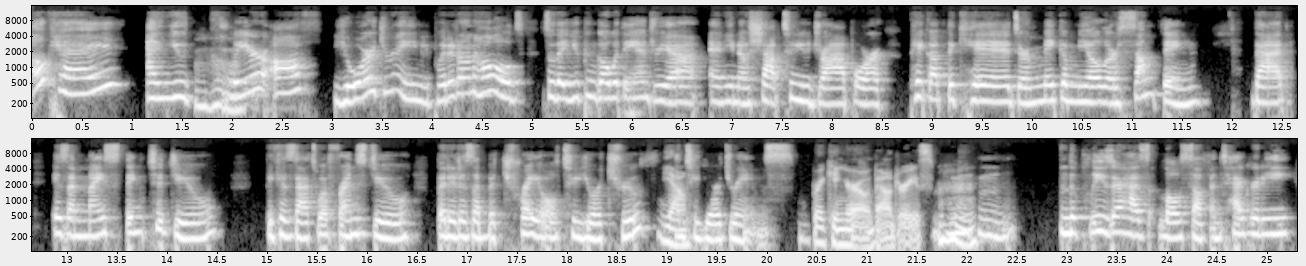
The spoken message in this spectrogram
okay. And you mm-hmm. clear off your dream, you put it on hold so that you can go with Andrea and, you know, shop till you drop or pick up the kids or make a meal or something that is a nice thing to do because that's what friends do, but it is a betrayal to your truth yeah. and to your dreams. Breaking your own boundaries. Mm-hmm. Mm-hmm. The pleaser has low self integrity.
